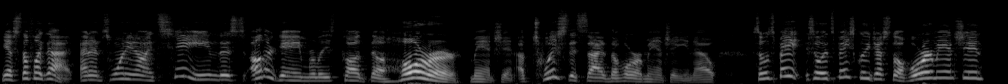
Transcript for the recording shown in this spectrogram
yeah, stuff like that. And in 2019, this other game released called The Horror Mansion, a twisted side of the Horror Mansion, you know. So it's ba- so it's basically just the Horror Mansion,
